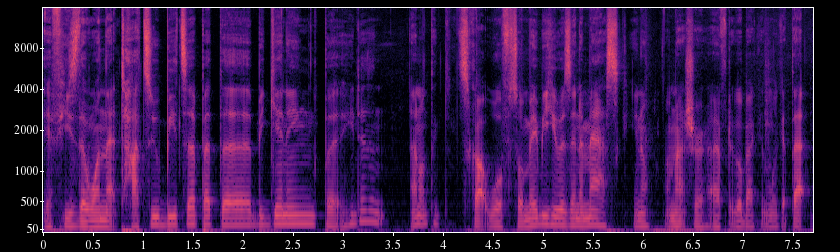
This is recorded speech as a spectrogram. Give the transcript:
if he's the one that Tatsu beats up at the beginning, but he doesn't. I don't think it's Scott Wolf, so maybe he was in a mask. You know, I'm not sure. I have to go back and look at that.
